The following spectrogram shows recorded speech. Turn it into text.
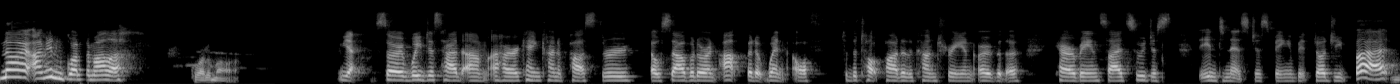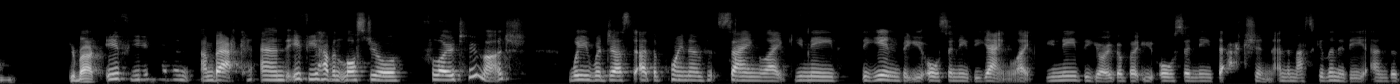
no, I'm in Guatemala. Guatemala. Yeah, so we just had um, a hurricane kind of pass through El Salvador and up, but it went off to the top part of the country and over the Caribbean side. So we just the internet's just being a bit dodgy. But You're back. if you haven't, I'm back, and if you haven't lost your flow too much, we were just at the point of saying like you need the yin but you also need the yang like you need the yoga but you also need the action and the masculinity and the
